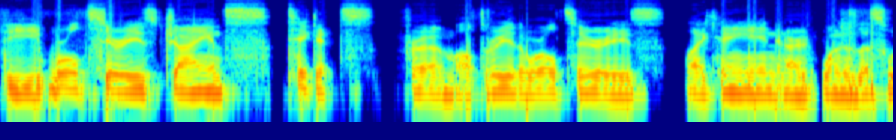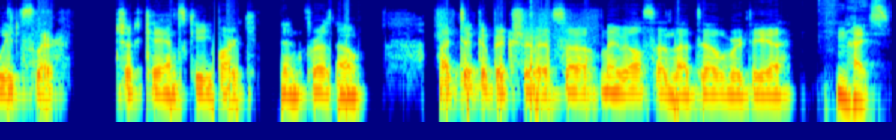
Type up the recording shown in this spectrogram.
the World Series Giants tickets from all three of the World Series, like hanging in our one of the suites there, Chukchansi Park in Fresno. I took a picture of it, so maybe I'll send that over to you. nice.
